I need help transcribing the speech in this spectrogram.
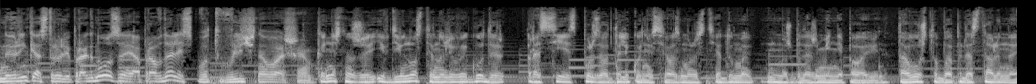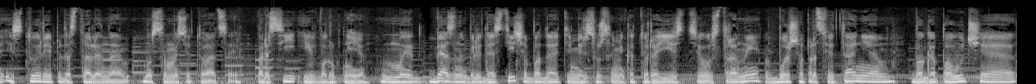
наверняка строили прогнозы, оправдались вот в лично ваши? Конечно же, и в 90-е нулевые годы Россия использовала далеко не все возможности. Я думаю, может быть, даже менее половины. Того, чтобы предоставлена история, предоставлена ну, самой ситуации в России и вокруг нее. Мы обязаны были достичь, обладая теми ресурсами, которые есть у страны, больше процветания, благополучия,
